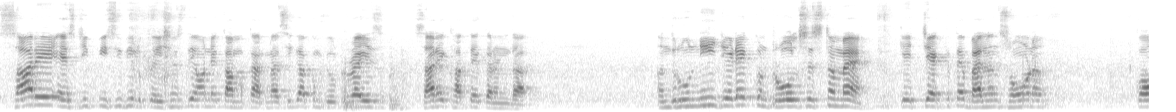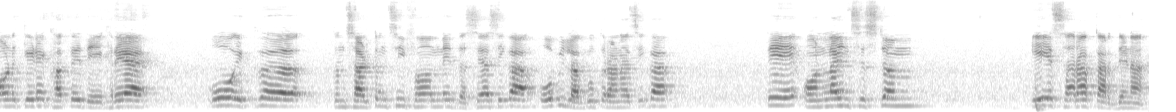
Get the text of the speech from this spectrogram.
ਸਾਰੇ ਐਸਜੀਪੀਸੀ ਦੀ ਲੋਕੇਸ਼ਨਸ ਤੇ ਉਹਨੇ ਕੰਮ ਕਰਨਾ ਸੀਗਾ, ਕੰਪਿਊਟਰਾਈਜ਼ ਸਾਰੇ ਖਾਤੇ ਕਰਨ ਦਾ। ਅੰਦਰੂਨੀ ਜਿਹੜੇ ਕੰਟਰੋਲ ਸਿਸਟਮ ਹੈ ਕਿ ਚੈੱਕ ਤੇ ਬੈਲੈਂਸ ਹੋਣ, ਕੌਣ ਕਿਹੜੇ ਖਾਤੇ ਦੇਖ ਰਿਹਾ ਹੈ, ਉਹ ਇੱਕ ਕੰਸਲਟੈਂਸੀ ਫਰਮ ਨੇ ਦੱਸਿਆ ਸੀਗਾ, ਉਹ ਵੀ ਲਾਗੂ ਕਰਾਉਣਾ ਸੀਗਾ। ਤੇ ਆਨਲਾਈਨ ਸਿਸਟਮ ਇਹ ਸਾਰਾ ਕਰ ਦੇਣਾ।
